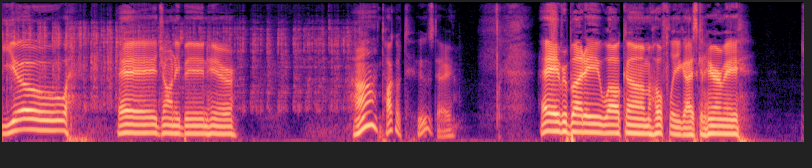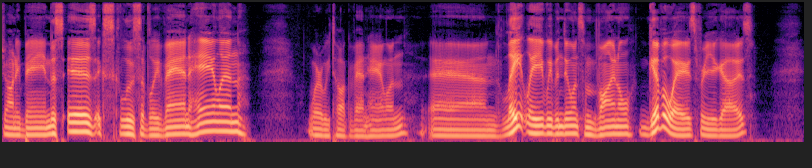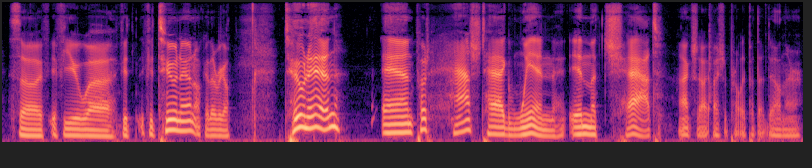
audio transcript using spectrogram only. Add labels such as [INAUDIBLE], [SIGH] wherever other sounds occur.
Yo. Hey, Johnny Bean here. Huh? Taco Tuesday. Hey, everybody. Welcome. Hopefully, you guys can hear me. Johnny Bean. This is exclusively Van Halen, where we talk Van Halen. And lately, we've been doing some vinyl giveaways for you guys. So if, if you uh, if you if you tune in, okay, there we go. Tune in and put hashtag win in the chat. Actually, I, I should probably put that down there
